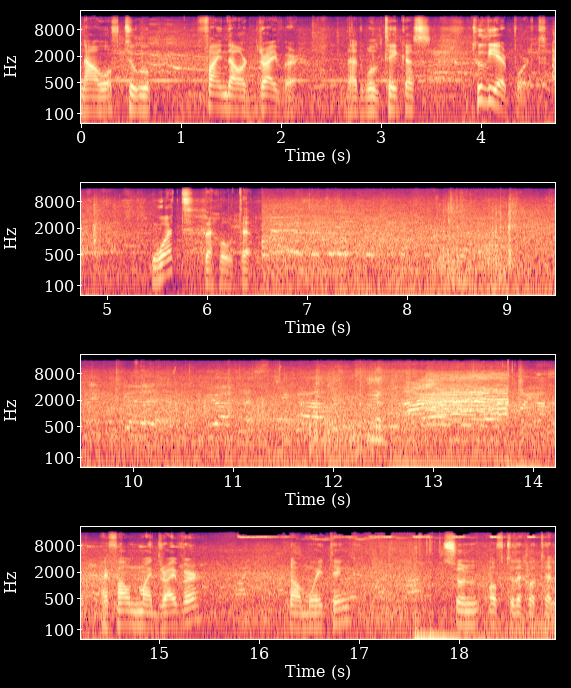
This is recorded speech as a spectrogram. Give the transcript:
Now off to find our driver that will take us to the airport. What? The hotel. I found my driver. Now I'm waiting. Soon off to the hotel.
